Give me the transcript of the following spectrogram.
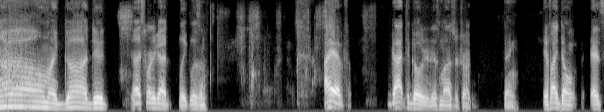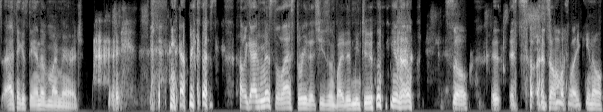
Oh my god, dude. I swear to God, like, listen. I have got to go to this monster truck thing. If I don't, it's I think it's the end of my marriage. yeah, because like I've missed the last three that she's invited me to, you know. So it, it's it's almost like you know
